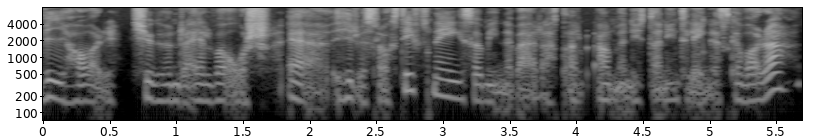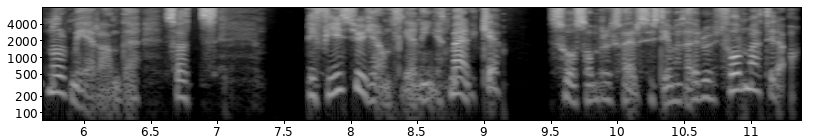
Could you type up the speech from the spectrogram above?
Vi har 2011 års eh, hyreslagstiftning som innebär att allmännyttan inte längre ska vara normerande. Så att det finns ju egentligen inget märke så som bruksvärdessystemet är utformat idag.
